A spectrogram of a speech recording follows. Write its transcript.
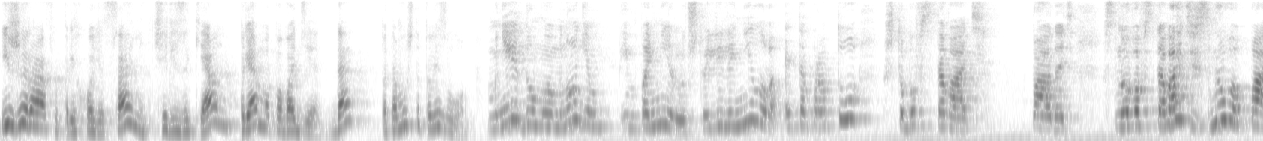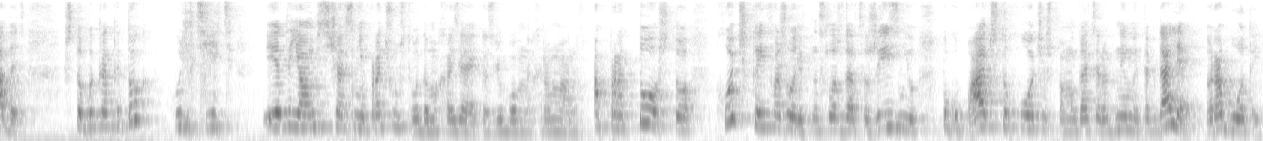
И жирафы приходят сами через океан прямо по воде. Да? потому что повезло. Мне, думаю, многим импонирует, что Лиля Нилова – это про то, чтобы вставать, падать, снова вставать и снова падать, чтобы как итог улететь и это я вам сейчас не про чувство домохозяек из любовных романов, а про то, что хочешь кайфажорить, наслаждаться жизнью, покупать, что хочешь, помогать родным и так далее, работай.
